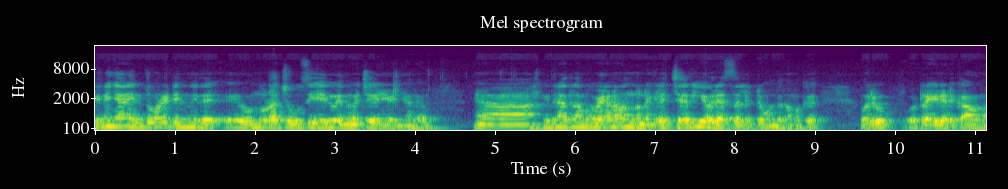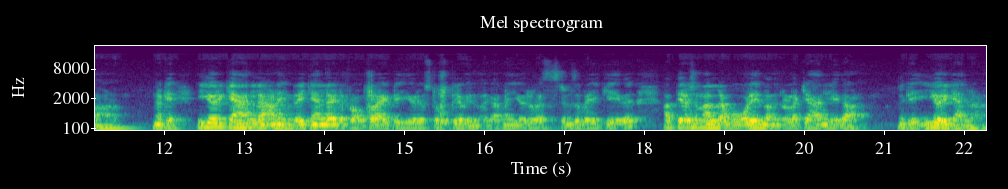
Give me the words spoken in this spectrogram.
പിന്നെ ഞാൻ എന്തുകൊണ്ടിട്ട് ഇന്ന് ഇത് ഒന്നുകൂടെ ചൂസ് ചെയ്തു എന്ന് വെച്ച് കഴിഞ്ഞു കഴിഞ്ഞാൽ ഇതിനകത്ത് നമുക്ക് വേണമെന്നുണ്ടെങ്കിൽ ചെറിയൊരു എസ് എൽ ഇട്ടുകൊണ്ട് നമുക്ക് ഒരു ട്രേഡ് എടുക്കാവുന്നതാണ്. ഓക്കെ ഈ ഒരു ക്യാനിലാണ് എൻട്രി ക്യാനിലായിട്ട് പ്രോപ്പറായിട്ട് ഈ ഒരു സ്റ്റോക്കിൽ വരുന്നത്. കാരണം ഈ ഒരു റെസിസ്റ്റൻസ് ബ്രേക്ക് ചെയ്ത് അത്യാവശ്യം നല്ല വോളിയം തന്നിട്ടുള്ള ക്യാനിൽ ഇതാണ്. ഓക്കെ ഈ ഒരു ക്യാനലാണ്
